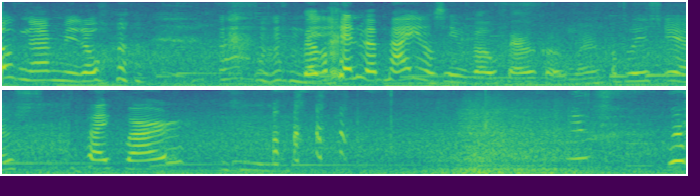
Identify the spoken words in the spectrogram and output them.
oud naar middel. We beginnen met mij en dan zien we wel hoe ver we komen. Wat wil je als eerst? Blijkbaar. Wat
